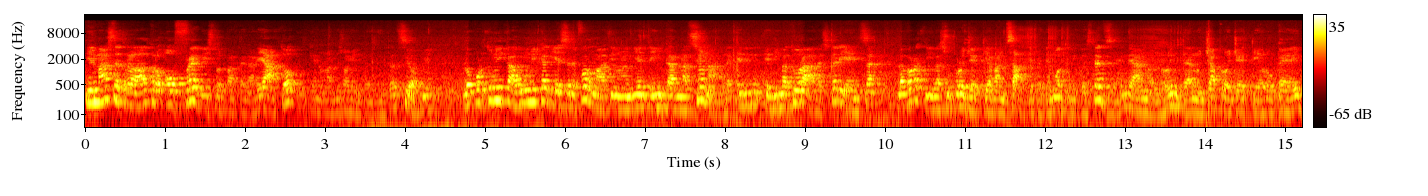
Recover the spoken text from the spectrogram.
Il master tra l'altro offre, visto il partenariato, che non ha bisogno di presentazioni, l'opportunità unica di essere formati in un ambiente internazionale e di, e di, maturare esperienza lavorativa su progetti avanzati, perché molte di queste aziende hanno al loro interno già progetti europei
